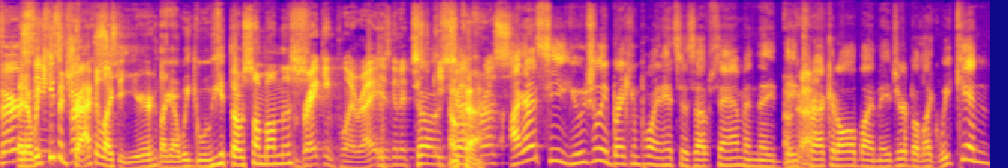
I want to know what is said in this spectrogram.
First, Wait, are we things keeping track of like the year? Like, are we we could throw some on this? breaking point? Right? Is gonna So- keep so- Okay. for us. I gotta see. Usually, Breaking Point hits us up, Sam, and they they Okay. track it all by major. But like we can.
